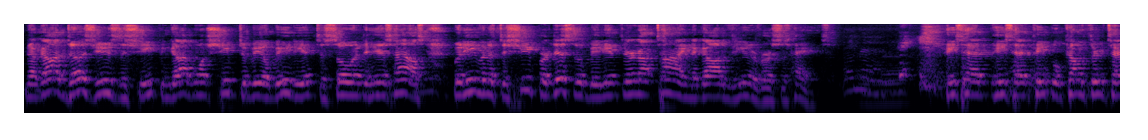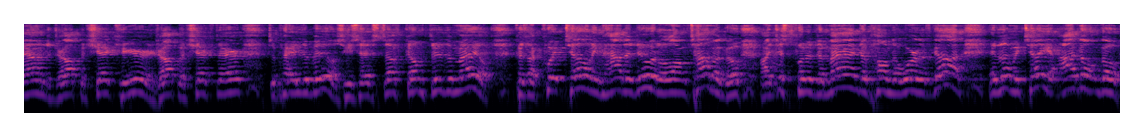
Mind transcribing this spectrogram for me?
Now, God does use the sheep, and God wants sheep to be obedient to sow into His house. But even if the sheep are disobedient, they're not tying the God of the universe's hands. Amen. He's had he's had people come through town to drop a check here and drop a check there to pay the bills. He's had stuff come through the mail because I quit telling him how to do it a long time ago. I just put a demand upon the Word of God, and let me tell you, I don't go.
